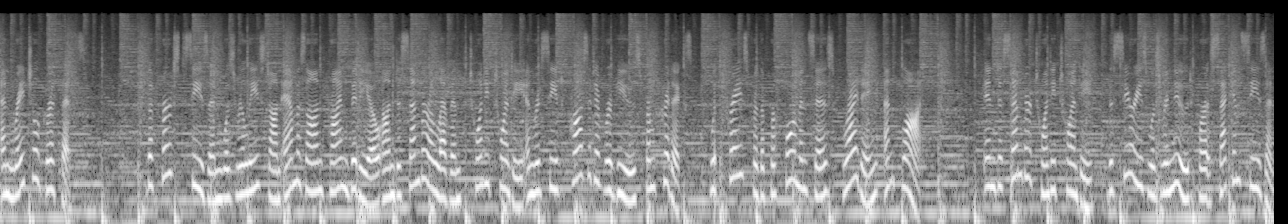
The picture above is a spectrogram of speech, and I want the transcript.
and Rachel Griffiths. The first season was released on Amazon Prime Video on December 11, 2020 and received positive reviews from critics, with praise for the performances, writing, and plot. In December 2020, the series was renewed for a second season.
